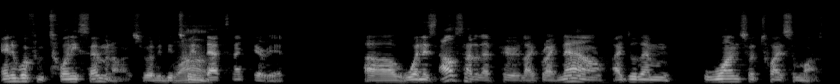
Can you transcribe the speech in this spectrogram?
anywhere from 20 seminars really between wow. that time period. Uh, when it's outside of that period, like right now, I do them once or twice a month.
